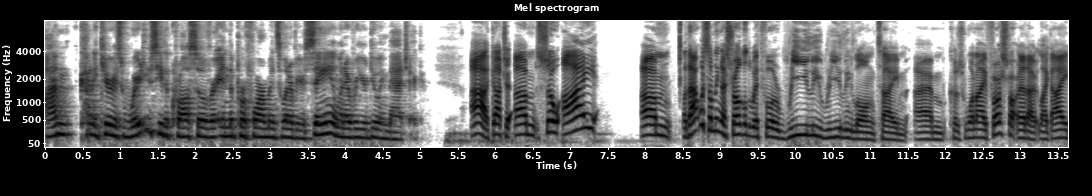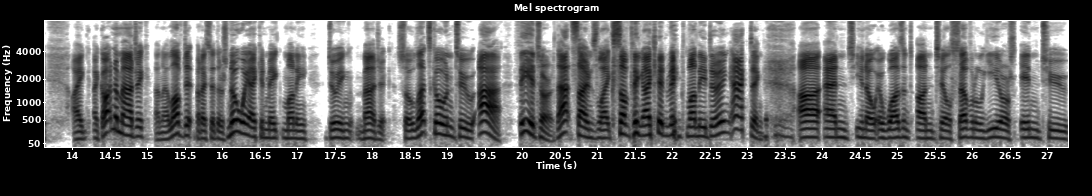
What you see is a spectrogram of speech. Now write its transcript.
I'm kind of curious, where do you see the crossover in the performance whenever you're singing and whenever you're doing magic? Ah, gotcha. Um, so I, um, that was something I struggled with for a really, really long time. Um, because when I first started out, like I, I, I got into magic and I loved it, but I said, "There's no way I can make money doing magic. So let's go into ah theater. That sounds like something I can make money doing acting." Uh, and you know, it wasn't until several years into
